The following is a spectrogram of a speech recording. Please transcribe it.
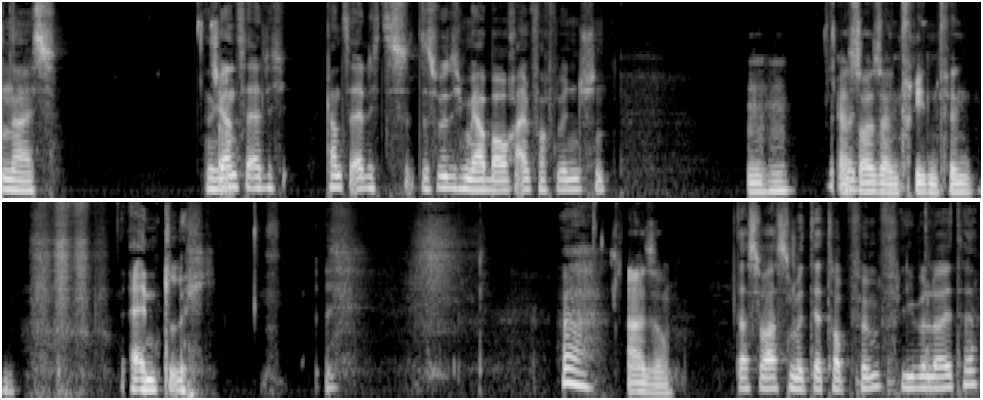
Nice. Also So. Ganz ehrlich, ganz ehrlich, das, das würde ich mir aber auch einfach wünschen. Mhm. Er soll seinen Frieden finden. Endlich. Ah, Also, Das war's mit der Top 5, liebe Leute.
